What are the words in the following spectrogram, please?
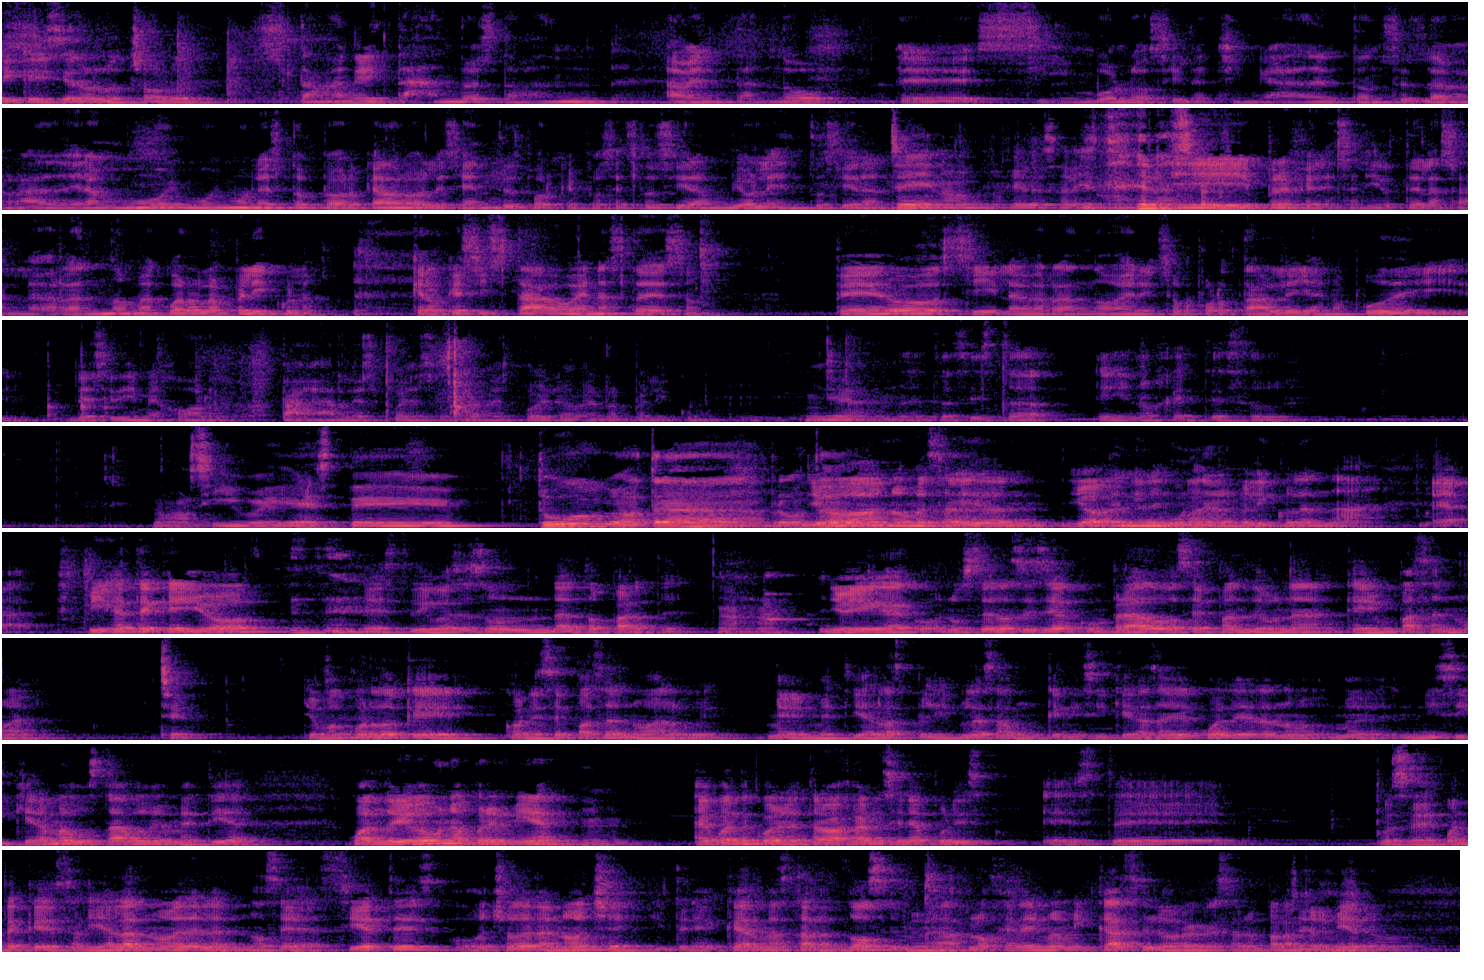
¿Y que hicieron los cholos? Estaban gritando, estaban aventando eh, símbolos y la chingada. Entonces, la verdad, era muy, muy molesto, peor que adolescentes, porque pues estos sí eran violentos y eran... Sí, no, prefieres salirte de la sala. Y preferí salirte de la sala. La verdad, no me acuerdo la película. Creo que sí estaba buena hasta eso. Pero sí, la verdad, no era insoportable. Ya no pude y decidí mejor pagar después otra vez por ir a ver la película. Ya. Neta, sí está enojete eso, güey. No, sí, güey. Este. ¿Tú, otra pregunta? Yo no me he salido en, yo en, en ninguna. cuanto a películas, nada. Fíjate que yo, este, digo, ese es un dato aparte. Ajá. Yo llegué a, con ustedes no sé si han comprado o sepan de una, que hay un pase anual. Sí. Yo me acuerdo que con ese pase anual, güey, me metía a las películas, aunque ni siquiera sabía cuál era, no, me- ni siquiera me gustaba, güey, me metía. Cuando iba a una premiere, hay cuenta que cuando yo trabajaba en Cinepolis, este, pues se da cuenta que salía a las 9 de la, no sé, 7, 8 de la noche y tenía que quedarme hasta las 12, me daba flojera irme a mi casa y luego regresarme para la Sí, premiere.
